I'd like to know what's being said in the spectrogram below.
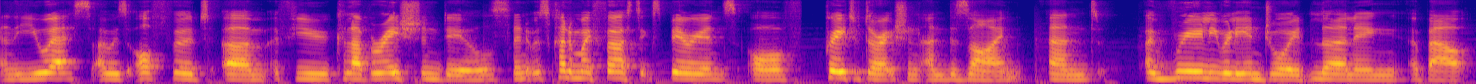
and the US, I was offered um, a few collaboration deals. And it was kind of my first experience of creative direction and design. And I really, really enjoyed learning about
